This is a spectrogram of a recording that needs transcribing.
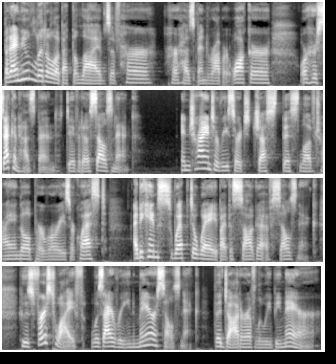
but I knew little about the lives of her, her husband Robert Walker, or her second husband, David O. Selznick. In trying to research just this love triangle per Rory's request, I became swept away by the saga of Selznick, whose first wife was Irene Mayer Selznick, the daughter of Louis B. Mayer.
